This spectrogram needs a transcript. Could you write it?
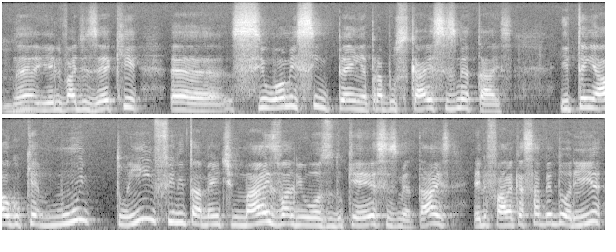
Uhum. Né? E ele vai dizer que é, se o homem se empenha para buscar esses metais e tem algo que é muito, infinitamente mais valioso do que esses metais, ele fala que a sabedoria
